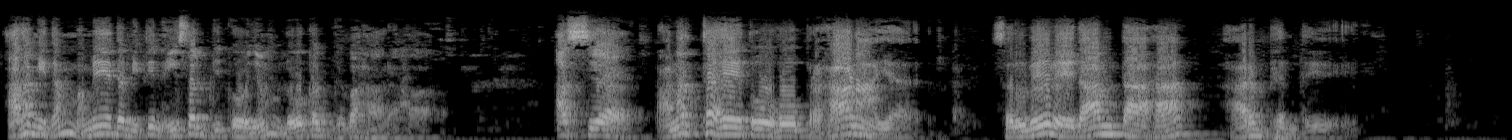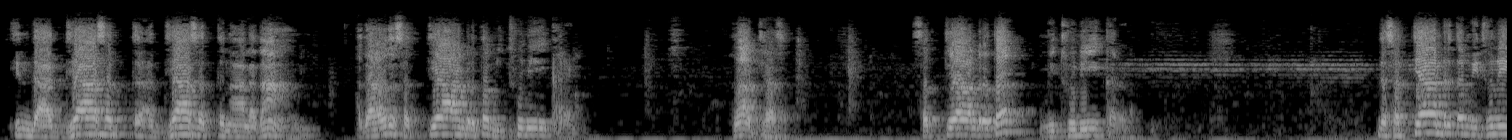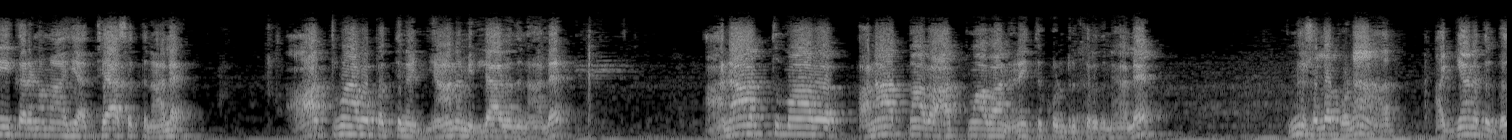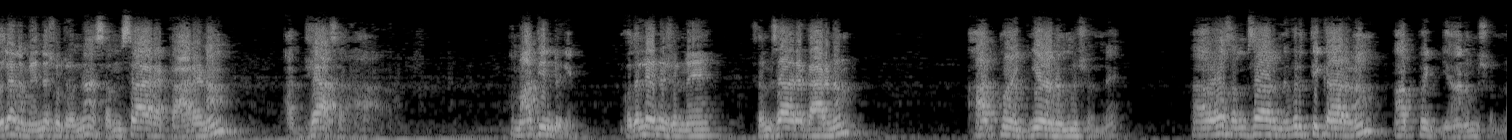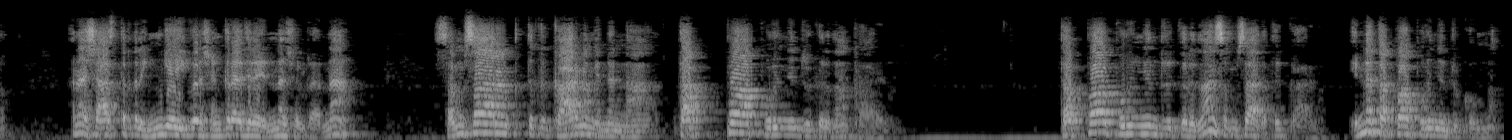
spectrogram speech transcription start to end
அகமிதம் மமேதமிதி நைசர்கிகோயம் லோக விவகாரா அஸ்ய அனர்த்தஹேதோஹோ பிரகாணாய சர்வே வேதாந்தாக ஆரம்பியந்தே. இந்த அத்தியாசத்து அத்தியாசத்தினாலதான் அதாவது சத்தியானிருத்த மிதுனீகரணம். அதான் அத்தியாசம். சத்தியானிருத மிதுனீகரணம். இந்த சத்தியானிருத மிதுனீகரணமாகிய அத்தியாசத்தினால ஆத்மாவை பத்தின ஞானம் இல்லாததுனால அனாத்மாவை அனாத்மாவை ஆத்மாவா நினைத்து கொண்டிருக்கிறதுனால இன்னும் சொல்ல போனா அஜானத்துக்கு பதிலாக நம்ம என்ன சொல்றோம்னா சம்சார காரணம் அத்தியாசா. மாத்தின்னு இருக்கேன் முதல்ல என்ன சொன்னேன்? சம்சார காரணம் ஆத்மா அஜானம்னு சொன்னேன். ஆக சம்சார நிவர்த்தி காரணம் ஆத்ம ஜானம் சொன்னோம். ஆனா சாஸ்திரத்துல இங்கே இவர் சங்கராச்சாரியர் என்ன சொல்றாருன்னா சம்சாரத்துக்கு காரணம் என்னன்னா தப்பா புரிஞ்சுட்டு இருக்கிறது தான் காரணம். தப்பா புரிஞ்சுட்டு இருக்கிறது தான் சம்சாரத்துக்கு காரணம். என்ன தப்பா புரிஞ்சுட்டு இருக்கோம்னா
